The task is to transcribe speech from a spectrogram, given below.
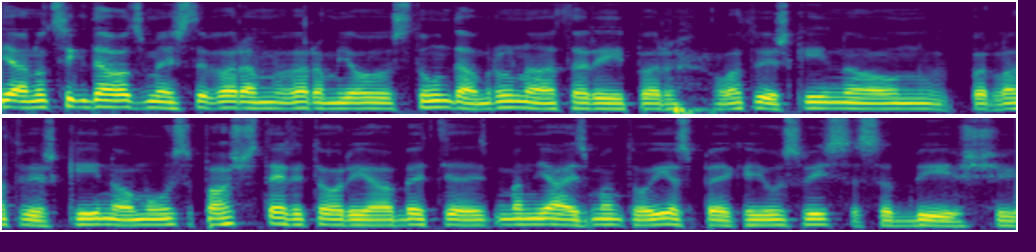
jā, nu cik daudz mēs te varam, varam jau stundām runāt arī par latviešu kino un par latviešu kino mūsu pašu teritorijā, bet man jāizmanto iespēja, ka jūs visi esat bijuši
